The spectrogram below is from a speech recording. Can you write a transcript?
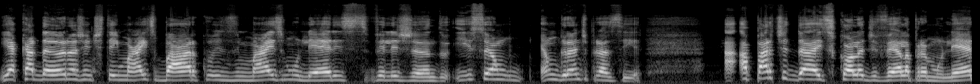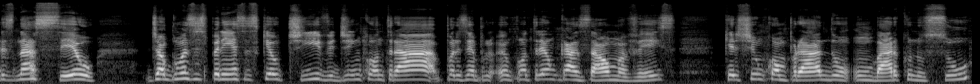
e a cada ano a gente tem mais barcos e mais mulheres velejando. Isso é um, é um grande prazer. A, a parte da escola de vela para mulheres nasceu de algumas experiências que eu tive de encontrar, por exemplo, eu encontrei um casal uma vez que eles tinham comprado um barco no sul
